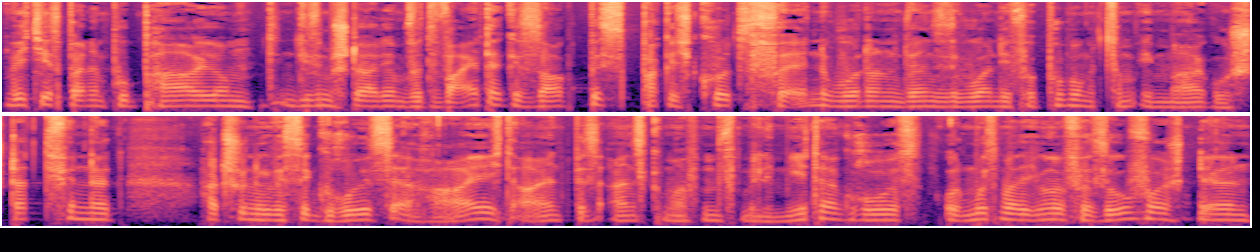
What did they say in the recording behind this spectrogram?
Wichtig ist bei dem Puparium, in diesem Stadium wird weitergesaugt bis praktisch kurz vor Ende, wo dann, wenn Sie wollen, die Verpuppung zum Imago stattfindet. Hat schon eine gewisse Größe erreicht, 1 bis 1,5 Millimeter groß. Und muss man sich ungefähr so vorstellen,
